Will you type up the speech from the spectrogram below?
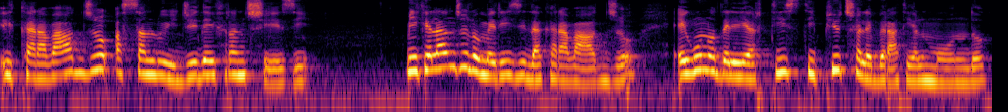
il Caravaggio a San Luigi dei Francesi. Michelangelo Merisi da Caravaggio è uno degli artisti più celebrati al mondo.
